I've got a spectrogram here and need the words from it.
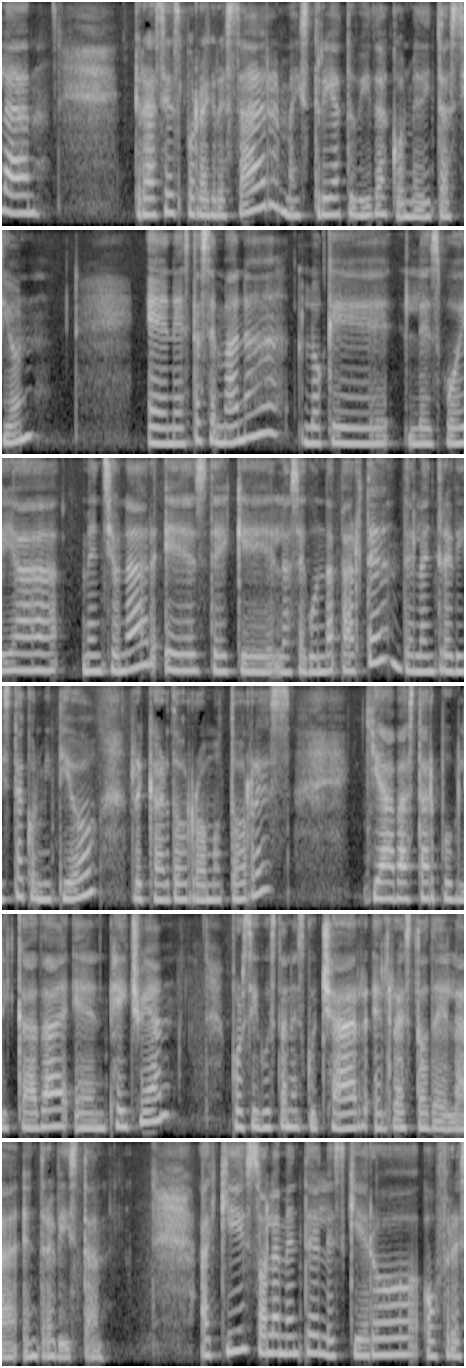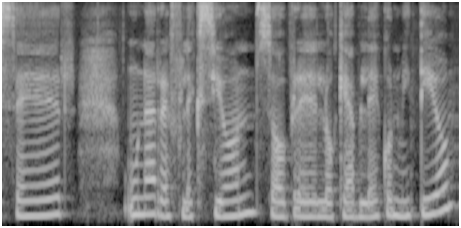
Hola, gracias por regresar, Maestría tu vida con meditación. En esta semana lo que les voy a mencionar es de que la segunda parte de la entrevista con mi tío Ricardo Romo Torres ya va a estar publicada en Patreon por si gustan escuchar el resto de la entrevista. Aquí solamente les quiero ofrecer una reflexión sobre lo que hablé con mi tío.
